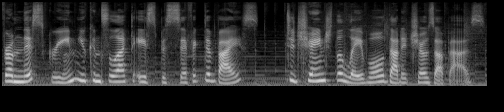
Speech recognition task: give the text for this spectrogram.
From this screen, you can select a specific device to change the label that it shows up as.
